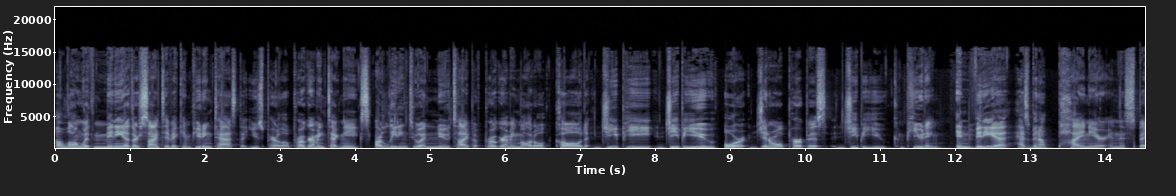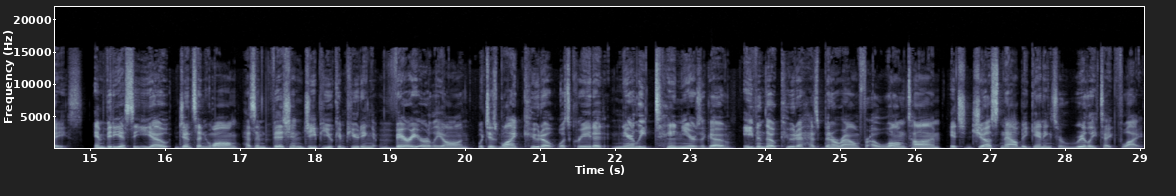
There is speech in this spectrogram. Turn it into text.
along with many other scientific computing tasks that use parallel programming techniques, are leading to a new type of programming model called GP-GPU, or General Purpose GPU Computing. NVIDIA has been a pioneer in this space. NVIDIA CEO Jensen Huang has envisioned GPU computing very early on, which is why CUDA was created nearly 10 years ago. Even though CUDA has been around for a long time, it's just now beginning to really take flight.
